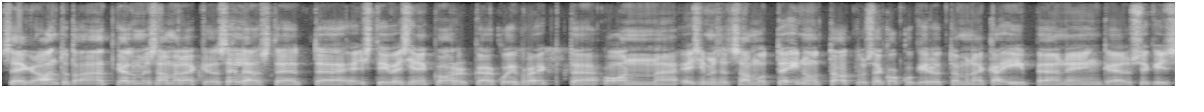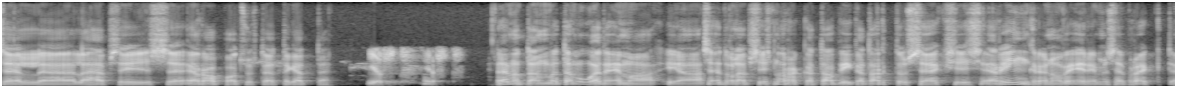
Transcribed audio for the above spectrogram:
Seega antud hetkel me saame rääkida sellest, et Eesti Vesinikuorg kui projekt on esimesed sammud teinud, taotluse kokkukirjutamine käib ning sügisel läheb siis Euroopa otsustajate kätte. just, just Rehmatam, võtame uue teema ja see tuleb siis norrakate abiga Tartusse ehk siis ringrenoveerimise projekt.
